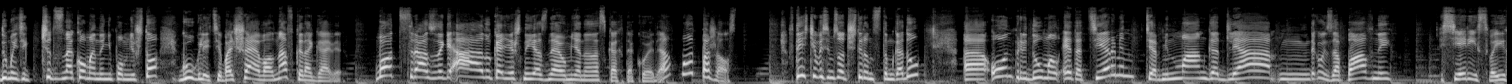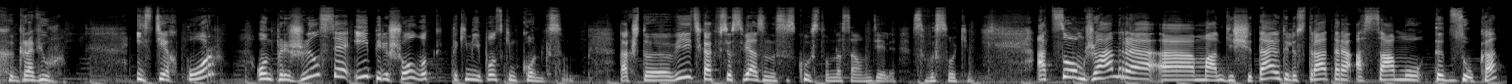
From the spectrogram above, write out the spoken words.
думаете, что-то знакомое, но не помню что, гуглите «Большая волна в Канагаве». Вот сразу такие, а, ну, конечно, я знаю, у меня на носках такое, да? Вот, пожалуйста. В 1814 году э, он придумал этот термин, термин манго, для м, такой забавной серии своих гравюр. И с тех пор он прижился и перешел вот к таким японским комиксам. Так что видите, как все связано с искусством на самом деле, с высоким. Отцом жанра э, манги считают иллюстратора Асаму Тедзука,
